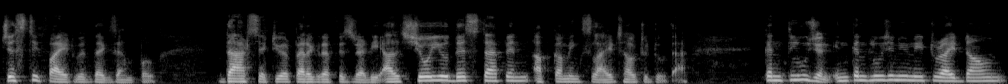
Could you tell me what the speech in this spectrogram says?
justify it with the example that's it. Your paragraph is ready. I'll show you this step in upcoming slides how to do that. Conclusion. In conclusion you need to write down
